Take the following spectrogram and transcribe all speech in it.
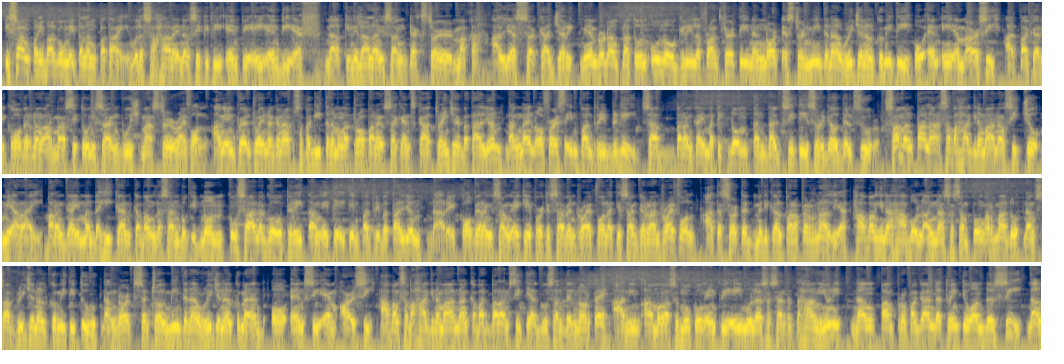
isang panibagong naitalang patay mula sa hanay ng CPP NPA NDF na kinilalang isang Dexter Maka alias Kajarik, miyembro ng Platoon 1 Guerrilla Front 30 ng Northeastern Mindanao Regional Committee o NAMRC at pagka-recover ng armas ito isang Bushmaster rifle. Ang enkwentro ay naganap sa pagitan ng mga tropa ng 2nd Scout Ranger Battalion ng 9 Offers Infantry Brigade sa Barangay Matikdom, Tandag City, Surigao del Sur. Samantala, sa bahagi naman ng Sitio Miaray, Barangay Mandahikan, Kabanglasan, Bukidnon, kung saan nag-ooperate ang 88 Infantry Battalion, na-recover ang isang AK-47 rifle at isang Garand rifle at assorted medical paraphernalia habang hinahabol ang nasa sampung armado ng Sub-Regional Committee 2 ng North Central Mindanao Regional Command o NCMRC. Habang sa bahagi naman ng Kabadbaran City, Agusan del Norte, anim ang mga sumukong NPA mula sa Sandatahang Unit ng Pampropaganda 21-C ng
